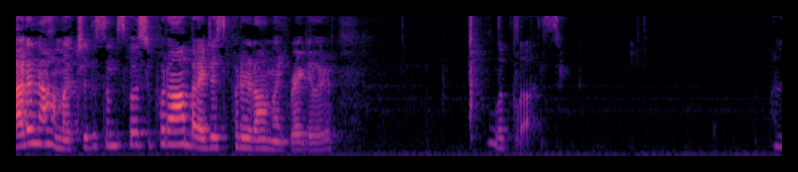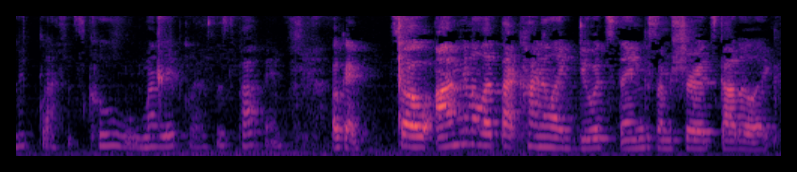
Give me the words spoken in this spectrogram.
I don't know how much of this I'm supposed to put on, but I just put it on like regular lip gloss. My lip gloss is cool. My lip gloss is popping. Okay, so I'm gonna let that kind of like do its thing because I'm sure it's gotta like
